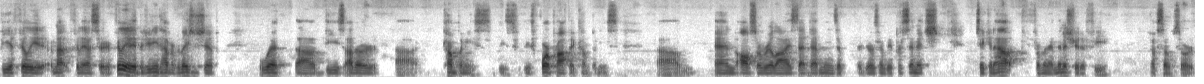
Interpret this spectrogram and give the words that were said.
be affiliated, not affiliated, necessarily affiliated, but you need to have a relationship with uh, these other uh, companies, these these for-profit companies. Um, and also realize that that means that there's going to be a percentage taken out from an administrative fee of some sort.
